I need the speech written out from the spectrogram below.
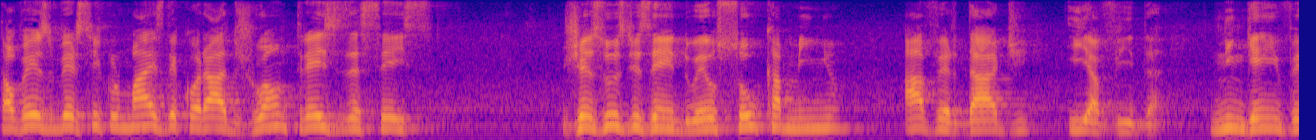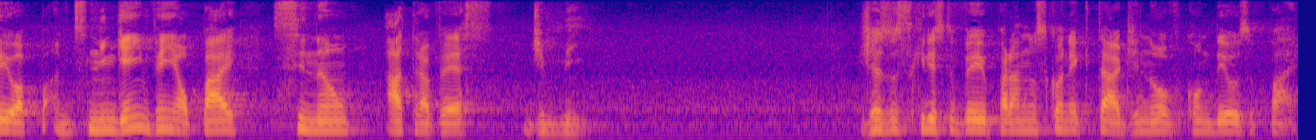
Talvez o versículo mais decorado, João 3,16. Jesus dizendo: Eu sou o caminho, a verdade e a vida. Ninguém, veio a, ninguém vem ao Pai senão através de mim. Jesus Cristo veio para nos conectar de novo com Deus o Pai.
